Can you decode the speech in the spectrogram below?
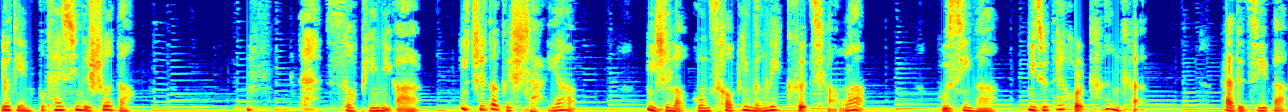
有点不开心的说道：“ 骚逼女儿，你知道个啥呀？你这老公操逼能力可强了，不信啊。”你就待会儿看看，他的鸡巴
